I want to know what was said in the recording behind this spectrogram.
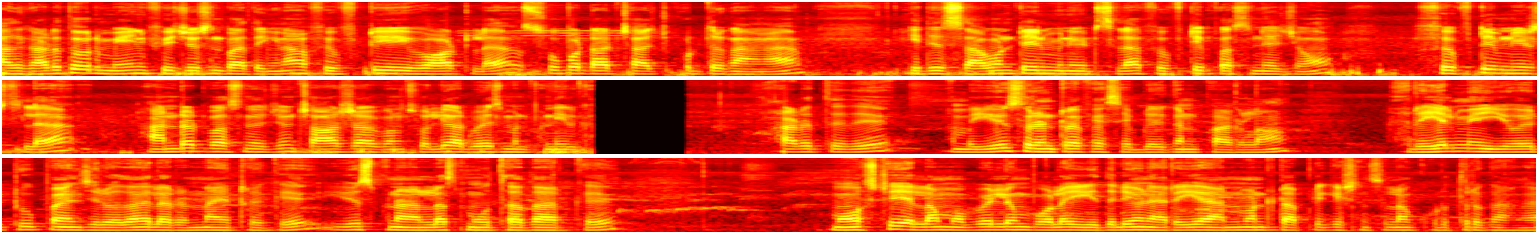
அதுக்கு அடுத்து ஒரு மெயின் ஃபீச்சர்ஸ்னு பார்த்தீங்கன்னா ஃபிஃப்டி வாட்டில் சூப்பர் டாட் சார்ஜ் கொடுத்துருக்காங்க. இது செவன்டீன் மினிட்ஸில் ஃபிஃப்டி பர்சன்டேஜும் ஃபிஃப்டி மினிட்ஸில் ஹண்ட்ரட் பர்சன்டேஜும் சார்ஜ் ஆகும்னு சொல்லி அட்வைஸ்மெண்ட் பண்ணியிருக்காங்க. அடுத்தது நம்ம யூஸர் இன்டர்ஃபேஸ் எப்படி இருக்குன்னு பார்க்கலாம். Realme UI two point zero தான் இதில் ரன் ஆகிட்டுருக்கு யூஸ் பண்ண நல்லா ஸ்மூத்தாக தான் இருக்குது மோஸ்ட்லி எல்லா மொபைல்லையும் போல் இதுலேயும் நிறைய அன்வான்ட் அப்ளிகேஷன்ஸ் எல்லாம் கொடுத்துருக்காங்க.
